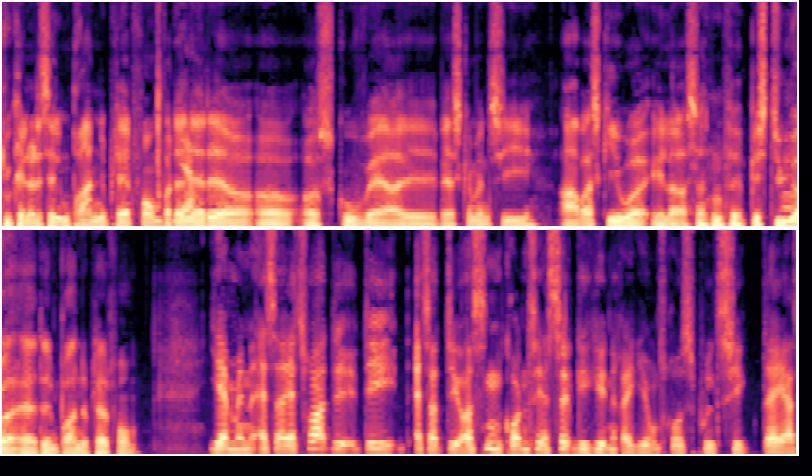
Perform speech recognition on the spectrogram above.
du kalder det selv en brændende platform. Hvordan ja. er det at, at, at skulle være, øh, hvad skal man sige, arbejdsgiver eller sådan bestyrer mm. af den brændende platform? Jamen, altså, jeg tror, det, det, altså, det er også en grund til, at jeg selv gik ind i regionsrådspolitik, da jeg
